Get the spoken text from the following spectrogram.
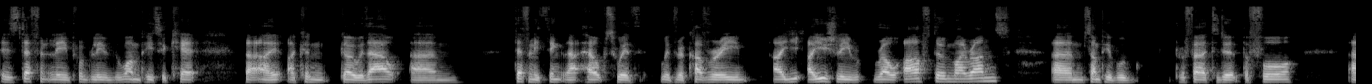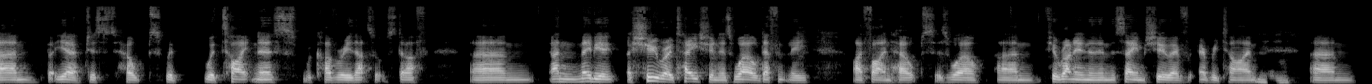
is definitely probably the one piece of kit that I, I couldn't go without. Um, definitely think that helps with with recovery. I, I usually roll after my runs. Um, some people prefer to do it before, um, but yeah, just helps with with tightness, recovery, that sort of stuff, um, and maybe a, a shoe rotation as well. Definitely, I find helps as well. Um, if you're running in the same shoe every every time, um,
